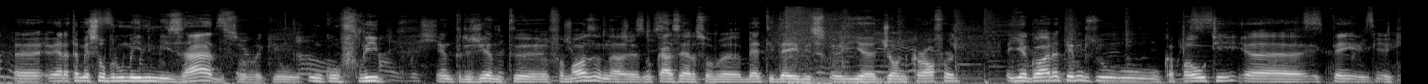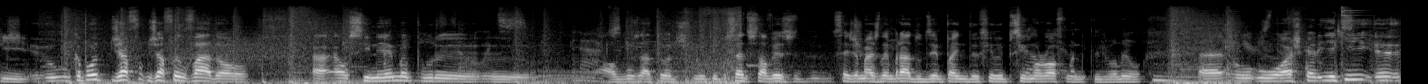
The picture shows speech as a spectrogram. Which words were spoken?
uh, era também sobre uma inimizade, sobre aqui um, um conflito entre gente famosa, na, no caso era sobre a Betty Davis e a John Crawford. E agora temos o, o Capote, uh, que tem aqui. O Capote já, já foi levado ao ao cinema por uh, alguns atores muito interessantes. Talvez seja mais lembrado o desempenho de Philip Seymour Hoffman, que lhe valeu uh, o, o, Oscar. E aqui uh,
